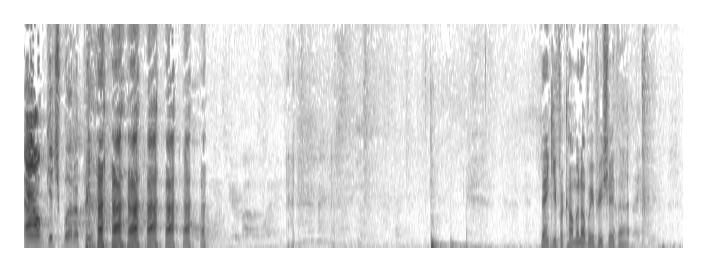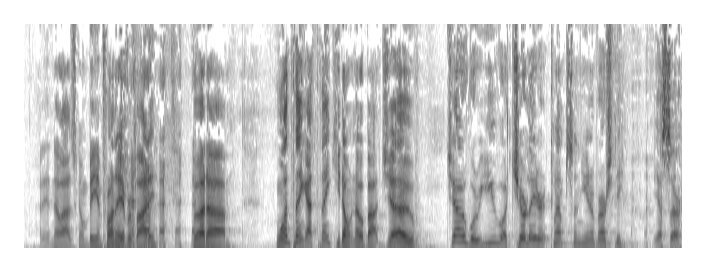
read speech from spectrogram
Al, get your butt up here. Thank you for coming up. We appreciate that. I didn't know I was going to be in front of everybody. but um, one thing I think you don't know about Joe, Joe, were you a cheerleader at Clemson University? Yes, sir.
